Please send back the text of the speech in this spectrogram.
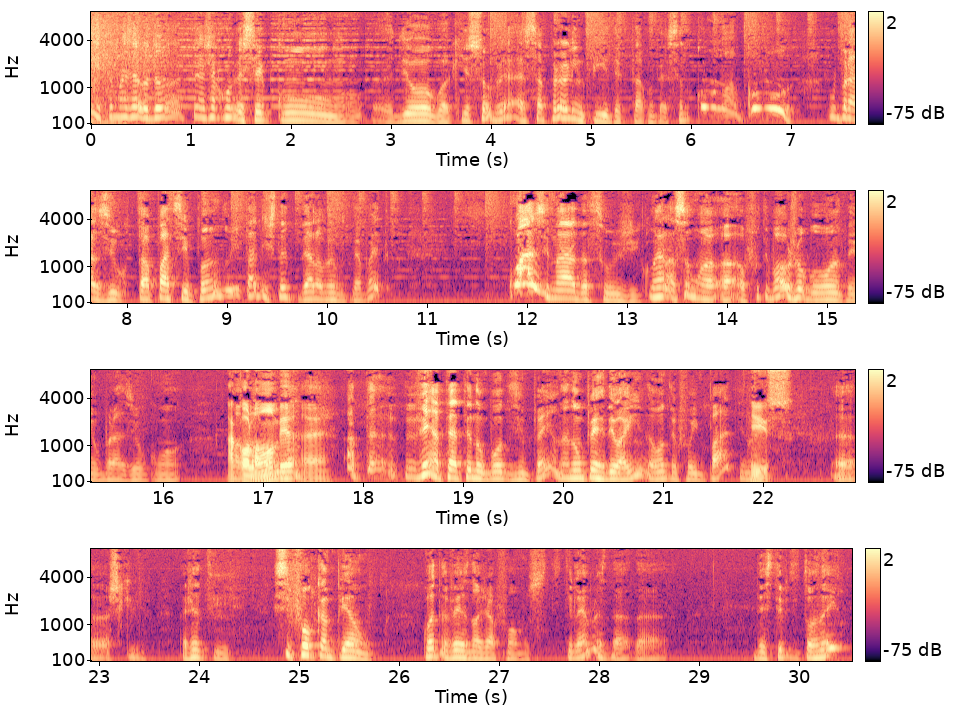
Eita, mas eu, eu até já conversei com o Diogo aqui sobre essa pré-olimpíada que está acontecendo. Como, como o Brasil está participando e está distante dela ao mesmo tempo? Aí, quase nada surge. Com relação ao, ao futebol, jogou ontem o Brasil com a, a Colômbia. Colômbia é. até, vem até tendo um bom desempenho, né? não perdeu ainda, ontem foi empate. Né? Isso. Uh, acho que a gente, se for campeão, quantas vezes nós já fomos? Te lembras da, da desse tipo de torneio?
